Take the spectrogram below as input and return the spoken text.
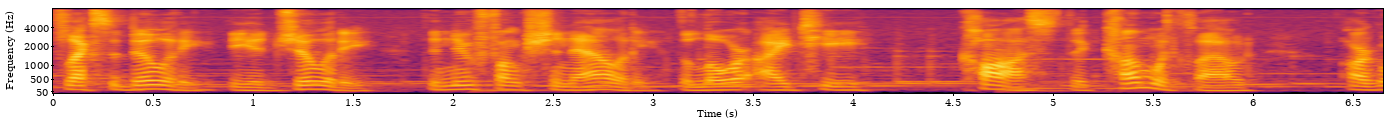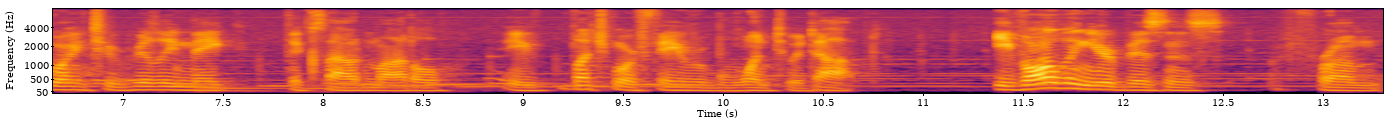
flexibility, the agility, the new functionality, the lower IT costs that come with cloud are going to really make the cloud model a much more favorable one to adopt. Evolving your business from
